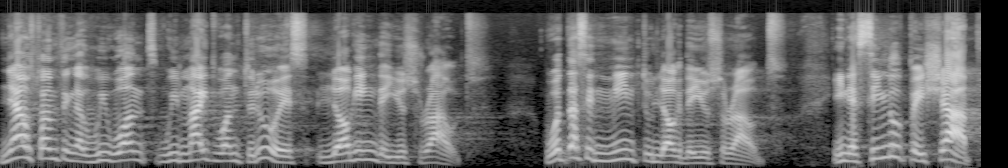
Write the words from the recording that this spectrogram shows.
now something that we, want, we might want to do is logging the user out. What does it mean to log the user out? In a single page app,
